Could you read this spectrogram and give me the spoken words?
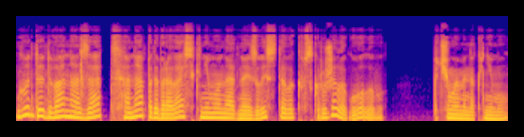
Года два назад она подобралась к нему на одной из выставок, вскружила голову. Почему именно к нему?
